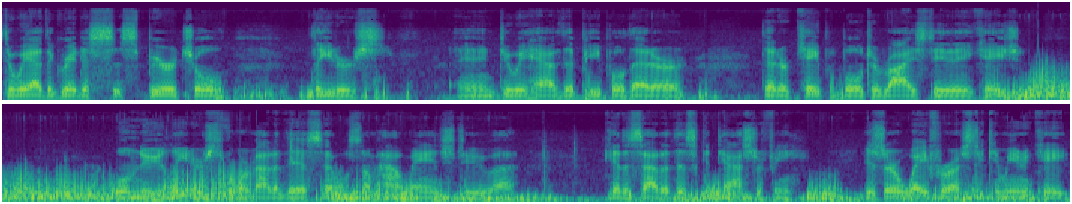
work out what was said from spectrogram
do we have the greatest spiritual leaders? And do we have the people that are that are capable to rise to the occasion. Will new leaders form out of this that will somehow manage to uh, get us out of this catastrophe? Is there a way for us to communicate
